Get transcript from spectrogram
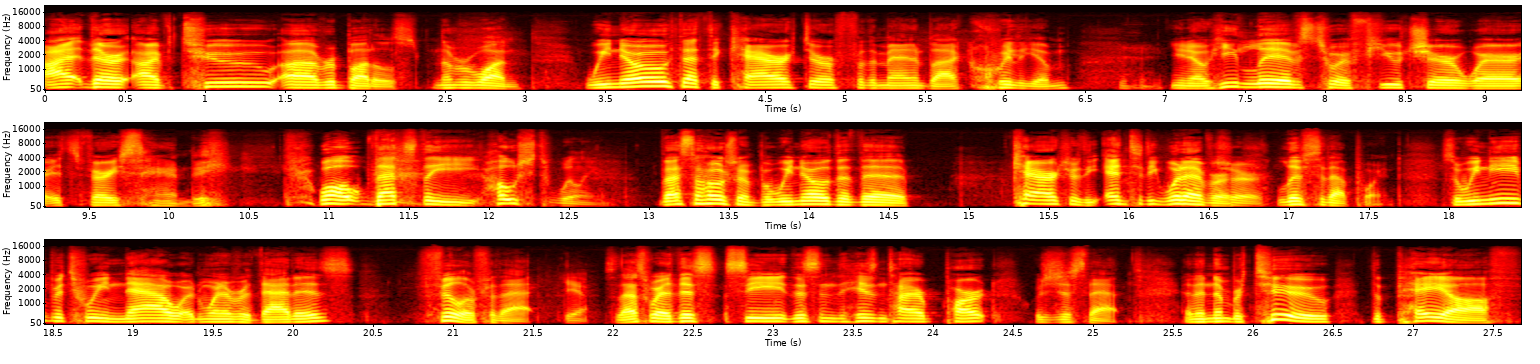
I there I have two uh, rebuttals. Number one, we know that the character for the Man in Black, William, you know, he lives to a future where it's very sandy. Well, that's the host, William. That's the host one, but we know that the character, the entity, whatever, Sure. lives to that point. So we need between now and whenever that is, filler for that. Yeah. So that's where this see this in his entire part was just that. And then number two, the payoff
